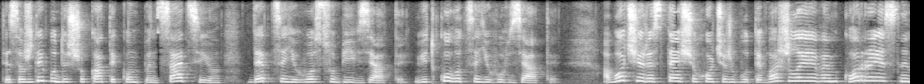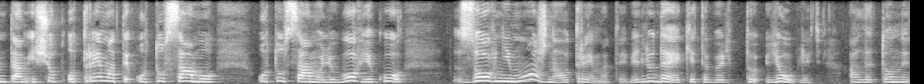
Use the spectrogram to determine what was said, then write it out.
Ти завжди будеш шукати компенсацію, де б це його собі взяти, від кого це його взяти. Або через те, що хочеш бути важливим, корисним там, і щоб отримати оту саму, оту саму любов, яку зовні можна отримати від людей, які тебе люблять. Але то не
